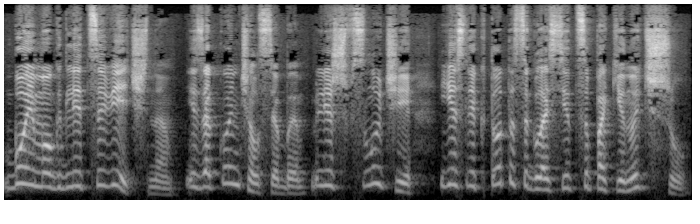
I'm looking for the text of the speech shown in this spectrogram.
Бой мог длиться вечно и закончился бы лишь в случае, если кто-то согласится покинуть Шу.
